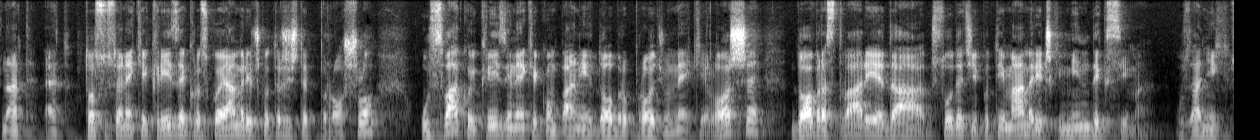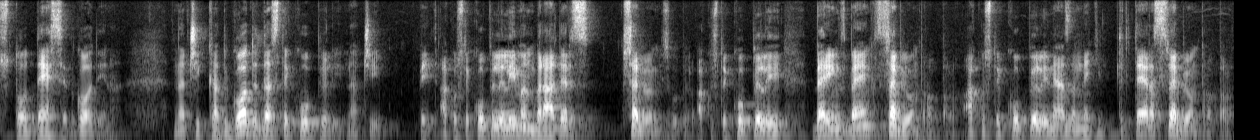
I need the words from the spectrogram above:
znate, eto, to su sve neke krize kroz koje je američko tržište prošlo, U svakoj krizi neke kompanije dobro prođu, neke loše. Dobra stvar je da, sudeći po tim američkim indeksima u zadnjih 110 godina, znači kad god da ste kupili, znači ako ste kupili Lehman Brothers, sve bi vam izgubilo. Ako ste kupili Barings Bank, sve bi vam propalo. Ako ste kupili, ne znam, neki Tritera, sve bi vam propalo.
